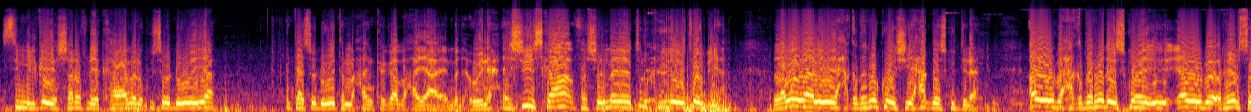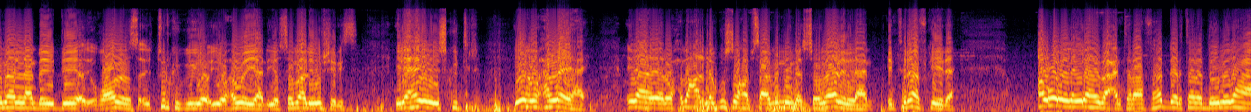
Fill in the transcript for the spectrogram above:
si milga iyo sharaf iyo karaamana ku soo dhoweeya intaasoo dhoweynta maxaan kaga baxayaa madaxweynaha. Heshiiska fashilmay ee turkiga iyo etoobiya. Labadaa layidhi xaqdarro ku heshiiya xaqa isku dilaan. Awalba xaqdarrada isku awalba reer somalilan bay dee qolada turkiga iyo iyo waxa weeyaan iyo soomaaliya u sharis ilaahayna isku dir. Iyaga waxaan leeyahay inaadan waxba nagu soo habsaaminina somalilan intiraafkeeda awalna ilaahay baa intiraafay haddeertana dowladaha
